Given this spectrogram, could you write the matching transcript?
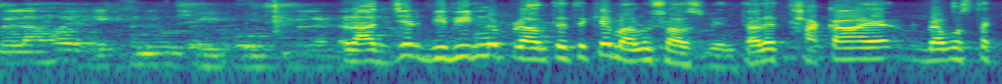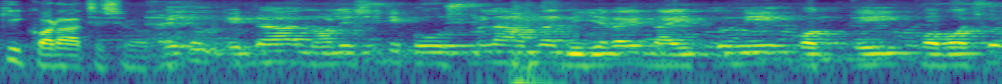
মেলা হয় এখানেও সেই পৌষ মেলা রাজ্যের বিভিন্ন প্রান্ত থেকে মানুষ আসবেন। তাদের থাকা ব্যবস্থা কি করা আছে সেভাবে? দেখুন এটা নলেজ সিটি পৌষ মেলা আমরা নিজেরাই দায়িত্ব নিয়ে এই ক বছর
